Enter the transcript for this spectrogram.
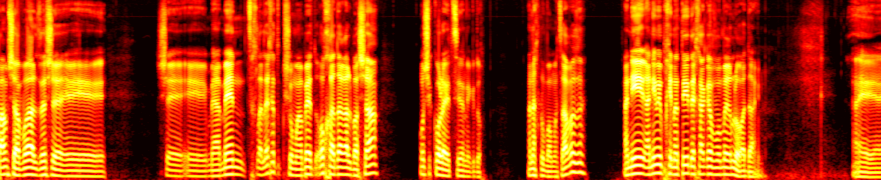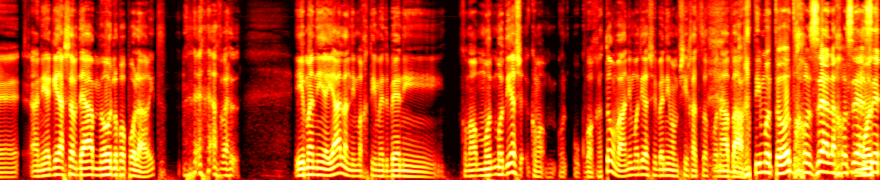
פעם שעברה על זה ש, אה, שמאמן צריך ללכת כשהוא מאבד או חדר הלבשה, או שכל היציע נגדו. אנחנו במצב הזה? אני, אני מבחינתי, דרך אגב, אומר לא, עדיין. אה, אני אגיד עכשיו דעה מאוד לא פופולרית, אבל אם אני אייל, אני מחתים את בני... כלומר, מודיע ש... כלומר, הוא- כבר חתום, אבל אני מודיע שבני ממשיך עד סוף עונה הבאה. מחתים אותו עוד חוזה על החוזה הזה,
